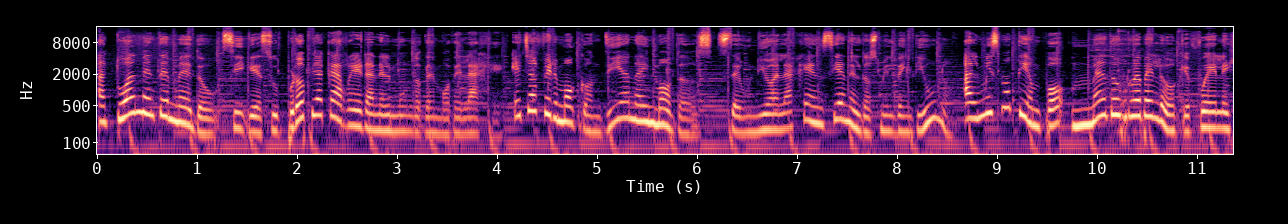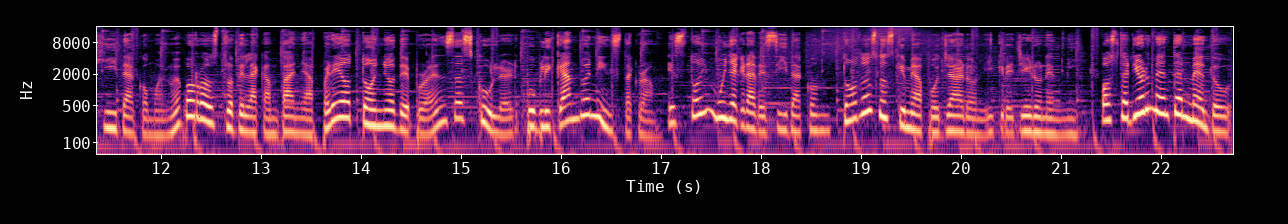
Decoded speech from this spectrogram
Actualmente Meadow sigue su propia carrera en el mundo del modelaje. Ella firmó con DNA Models, se unió a la agencia en el 2021. Al mismo tiempo, Meadow reveló que fue elegida como el nuevo rostro de la campaña pre-otoño de Proenza Schooler, publicando en Instagram. Estoy muy agradecida con todos los que me apoyaron y creyeron en mí. Posteriormente, Meadow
